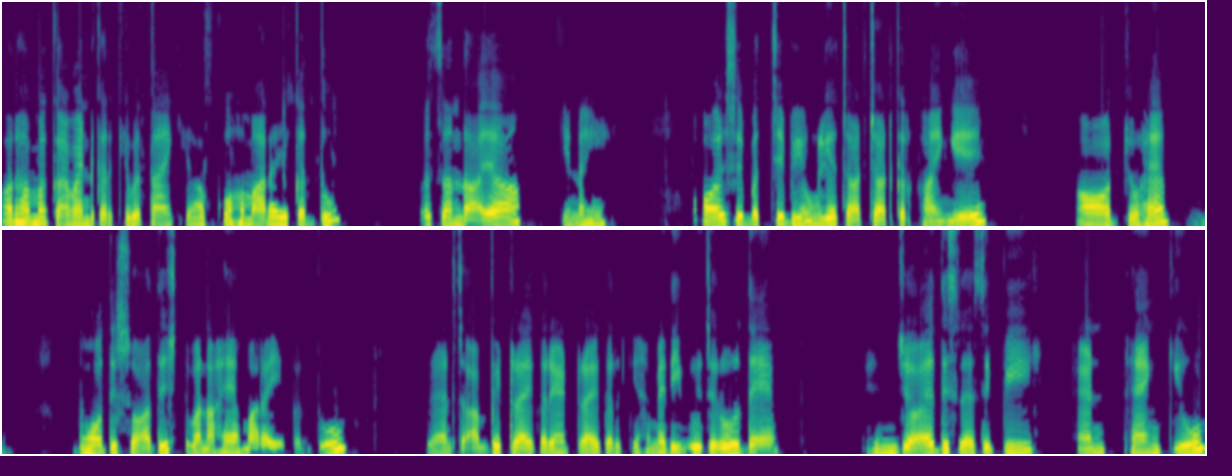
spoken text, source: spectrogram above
और हमें कमेंट करके बताएँ कि आपको हमारा ये कद्दू पसंद आया कि नहीं। और इसे बच्चे भी उंगलियाँ चाट चाट कर खाएँगे। और जो है बहुत ही स्वादिष्ट बना है हमारा ये कद्दू। फ्रेंड्स आप भी ट्राई करें ट्राई करके हमें रिव्यू ज़रूर दें। Enjoy this recipe and thank you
